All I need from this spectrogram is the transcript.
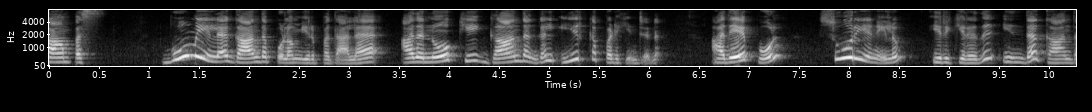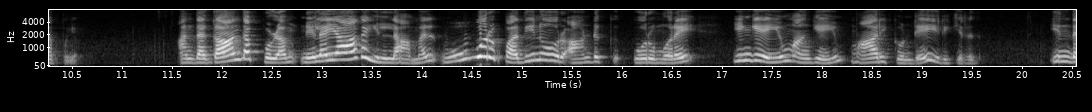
காம்பஸ். பூமியில் காந்தப்புலம் இருப்பதால் அதை நோக்கி காந்தங்கள் ஈர்க்கப்படுகின்றன. அதே போல் சூரியனிலும் இருக்கிறது இந்த காந்தப்புலம். அந்த காந்தப்புலம் நிலையாக இல்லாமல் ஒவ்வொரு பதினோரு ஆண்டுக்கு ஒரு முறை இங்கேயும் அங்கேயும் மாறிக்கொண்டே இருக்கிறது. இந்த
